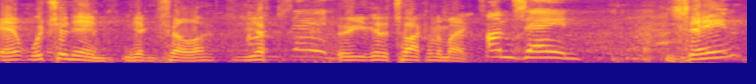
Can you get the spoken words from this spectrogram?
And what's your name, young fella? You have to, Zane. Or you got to talk on the mic. I'm Zane. Zane?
